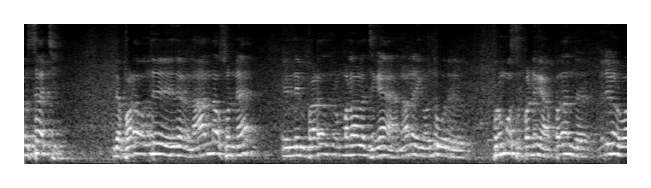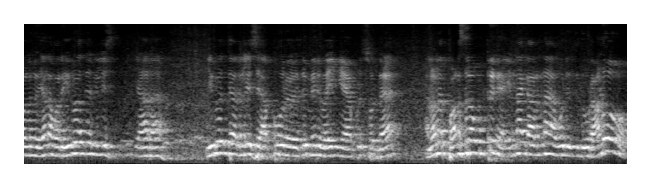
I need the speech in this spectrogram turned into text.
வருஷம் ஆச்சு. இந்த படம் வந்து இதை நான் தான் சொன்னேன். இந்த படம் ரொம்ப நாள் ஆச்சுங்க. அதனால் நீங்கள் வந்து ஒரு ப்ரொமோஷன் பண்ணுங்கள் அப்போ தான் இந்த வெளிநாடு வாழ்ந்து ஏன்னா வர இருபத்தாறு ரிலீஸ் யாரா? இருபத்தாறு ரிலீஸ் அப்போ ஒரு இதுமாரி வைங்க அப்படின்னு சொன்னேன். அதனால் பழசெல்லாம் விட்டுருங்க. என்ன காரணம் அவர் இது ஒரு அனுபவம்.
